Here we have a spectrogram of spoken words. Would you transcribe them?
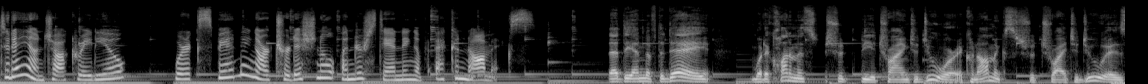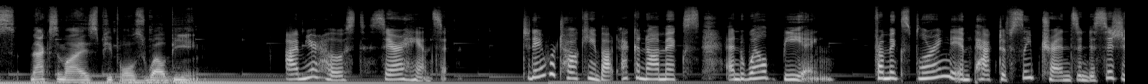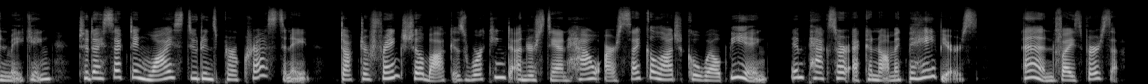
Today on Chalk Radio, we're expanding our traditional understanding of economics. At the end of the day, what economists should be trying to do, or economics should try to do, is maximize people's well being. I'm your host, Sarah Hansen. Today we're talking about economics and well being. From exploring the impact of sleep trends in decision making to dissecting why students procrastinate, Dr. Frank Schilbach is working to understand how our psychological well being impacts our economic behaviors, and vice versa.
